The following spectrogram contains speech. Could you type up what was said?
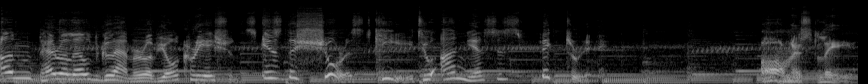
unparalleled glamour of your creations is the surest key to Agnes's victory. Honestly,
